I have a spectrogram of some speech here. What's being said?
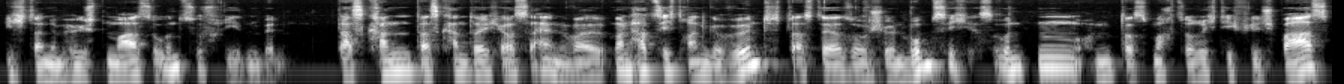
ich dann im höchsten Maße unzufrieden bin. Das kann, das kann durchaus sein, weil man hat sich dran gewöhnt, dass der so schön wumsig ist unten und das macht so richtig viel Spaß.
